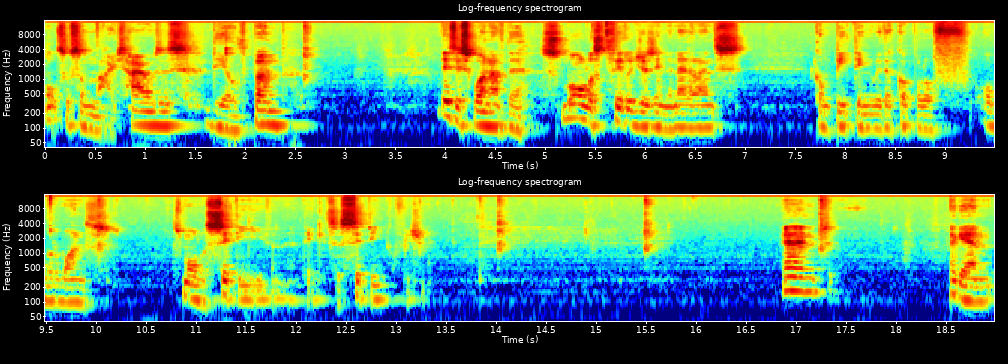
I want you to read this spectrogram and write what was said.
Also some nice houses, the old pump, this is one of the smallest villages in the Netherlands competing with a couple of other ones. Smaller city even, I think it's a city officially. And again,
